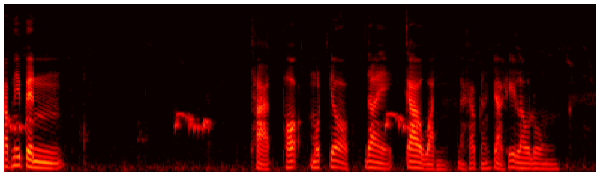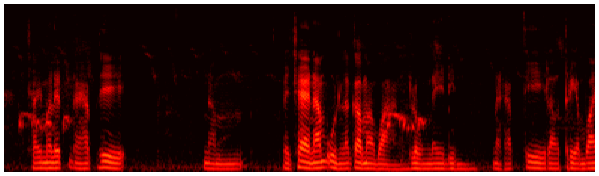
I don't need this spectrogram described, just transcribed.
ครับนี่เป็น ถาดเพาะมดยอบได้ 9 วันนะครับ หลังจากที่เราลงใช้เมล็ดนะครับที่นำไปแช่น้ำอุ่นแล้วก็มาวางลงในดินนะครับ ที่เราเตรียมไว้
